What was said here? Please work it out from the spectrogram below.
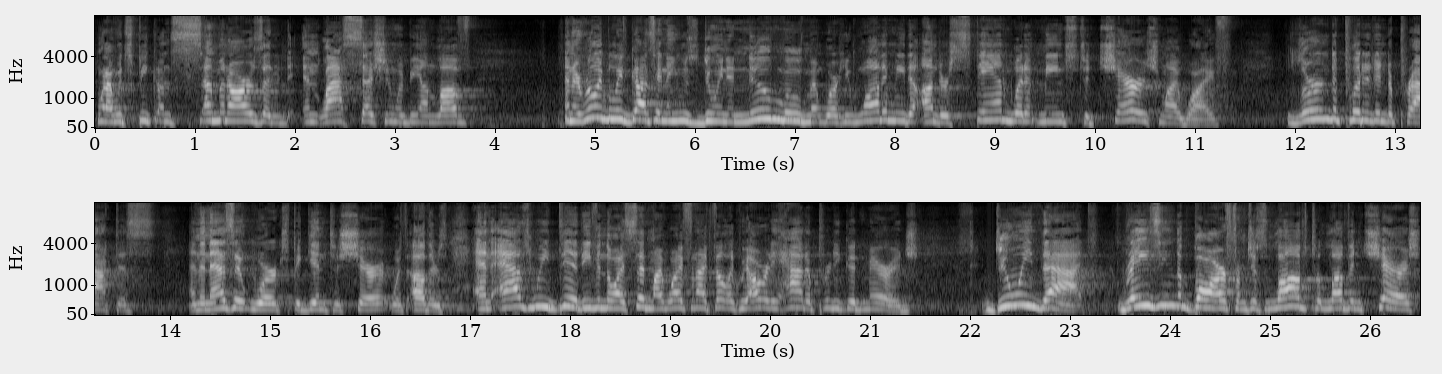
when I would speak on seminars, and last session would be on love. And I really believe God saying He was doing a new movement where He wanted me to understand what it means to cherish my wife, learn to put it into practice, and then as it works, begin to share it with others. And as we did, even though I said my wife and I felt like we already had a pretty good marriage, doing that, raising the bar from just love to love and cherish,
